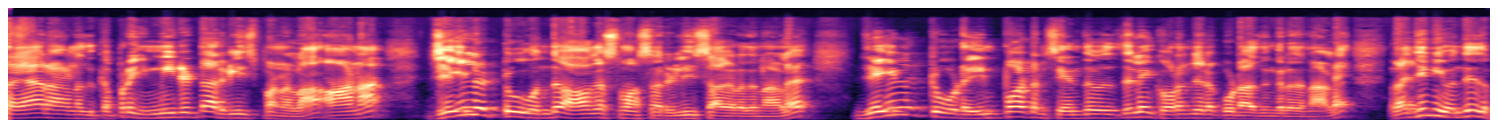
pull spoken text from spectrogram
தயாரானதுக்கப்புறம் இம்மீடியட்டாக ரிலீஸ் பண்ணலாம். ஆனால் ஜெயிலர் டூ வந்து ஆகஸ்ட் மாதம் ரிலீஸ் ஆகிறதுனால ஜெயிலர் டூவோட இம்பார்ட்டன்ஸ் எந்த விதத்துலையும் குறைஞ்சிடக்கூடாதுங்கிறதுனால ரஜினி வந்து இதை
